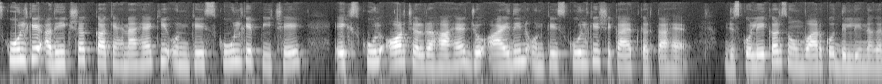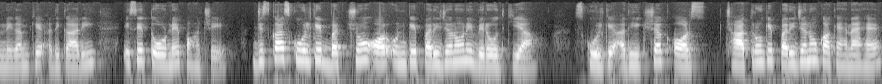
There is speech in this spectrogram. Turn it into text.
स्कूल के अधीक्षक का कहना है कि उनके स्कूल के पीछे एक स्कूल और चल रहा है जो आए दिन उनके स्कूल की शिकायत करता है, जिसको लेकर सोमवार को दिल्ली नगर निगम के अधिकारी इसे तोड़ने पहुँचे, जिसका स्कूल के बच्चों और उनके परिजनों ने विरोध किया। स्कूल के अधीक्षक और छात्रों के परिजनों का कहना है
